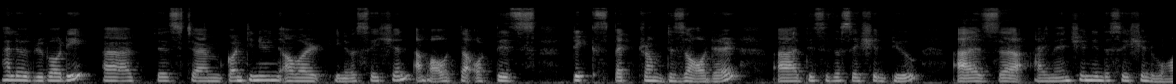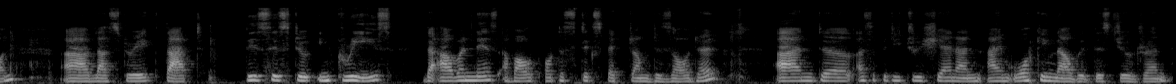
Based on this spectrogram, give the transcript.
Hello everybody. Uh, just um, continuing our you know session about the autistic spectrum disorder. Uh, this is the session two. As uh, I mentioned in the session one uh, last week that this is to increase the awareness about autistic spectrum disorder. And uh, as a pediatrician, and I'm working now with these children,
